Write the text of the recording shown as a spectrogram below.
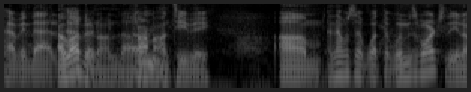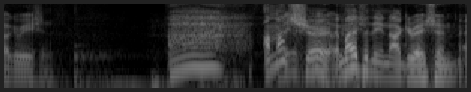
having that I love happen it. on uh, Karma. on TV. Um, and that was at what the women's march, or the inauguration. Ah, I'm not it was the sure. It might have been the inauguration,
